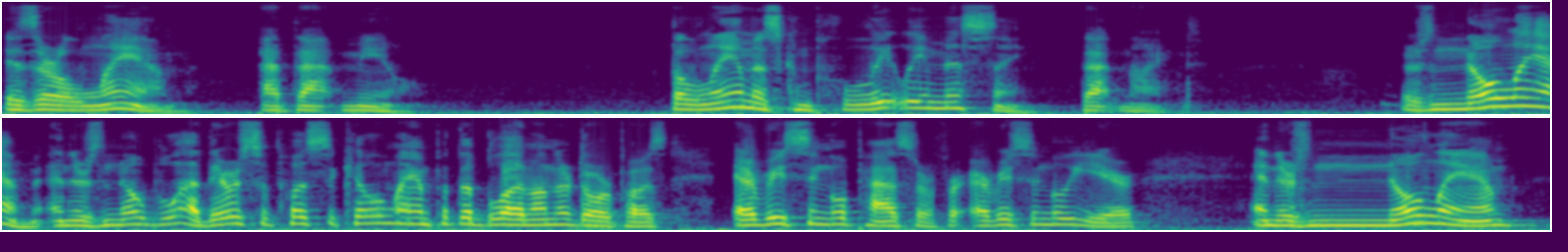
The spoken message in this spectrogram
is there a lamb at that meal. The lamb is completely missing that night. There's no lamb and there's no blood. They were supposed to kill a lamb, put the blood on their doorpost every single Passover for every single year, and there's no lamb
